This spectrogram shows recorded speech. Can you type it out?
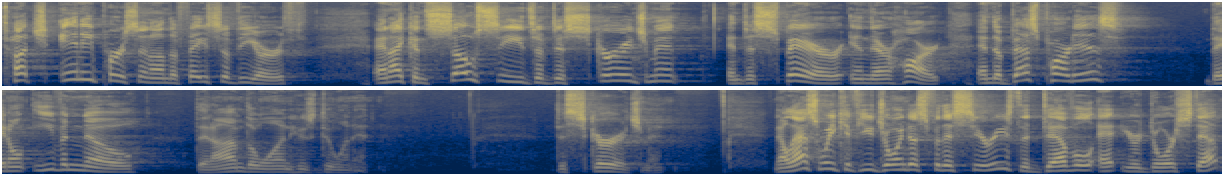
touch any person on the face of the earth and I can sow seeds of discouragement and despair in their heart. And the best part is, they don't even know that I'm the one who's doing it. Discouragement. Now, last week, if you joined us for this series, The Devil at Your Doorstep,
